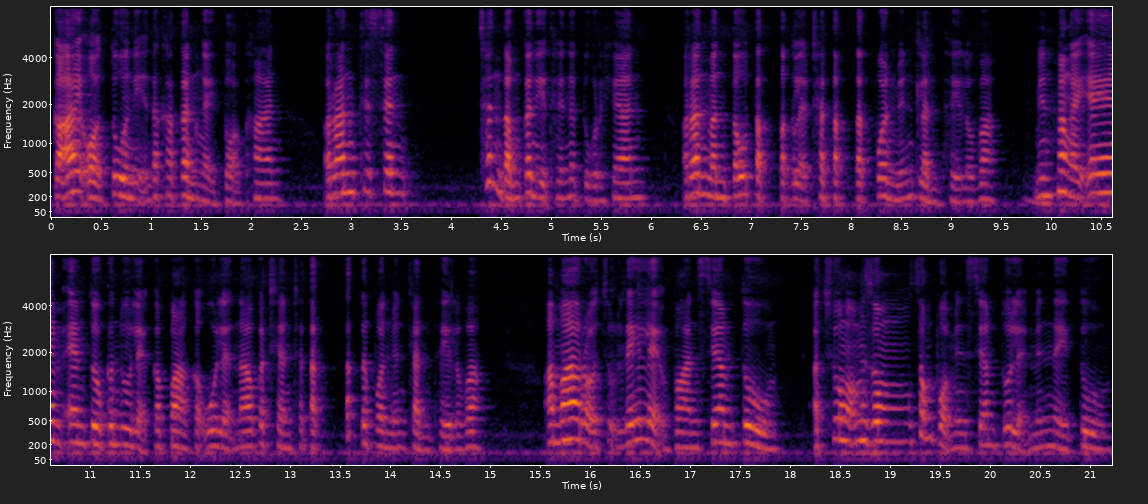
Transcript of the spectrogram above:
ka cái o tu ni đã khắc cần ngày tuổi khan. Ran thi sen, chân dam kan i thaina tur hian ran man to tak tak le tha tak tak pon min tlan thấy lo min mang ai em em tu kan du lệ kapa ka u le naw ka thian tha tak tak te pon min tlan thấy lo ama ro chu le le van siam tu a chung om zong, song po min siam tu le min nei tu.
